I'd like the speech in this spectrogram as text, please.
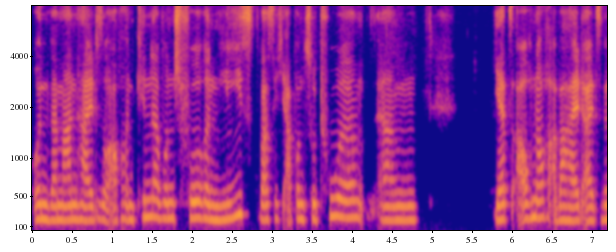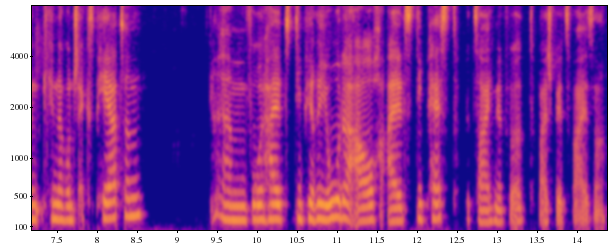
und wenn man halt so auch in Kinderwunschforen liest, was ich ab und zu tue, ähm, jetzt auch noch, aber halt als Kinderwunschexpertin, ähm, wo halt die Periode auch als die Pest bezeichnet wird, beispielsweise.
